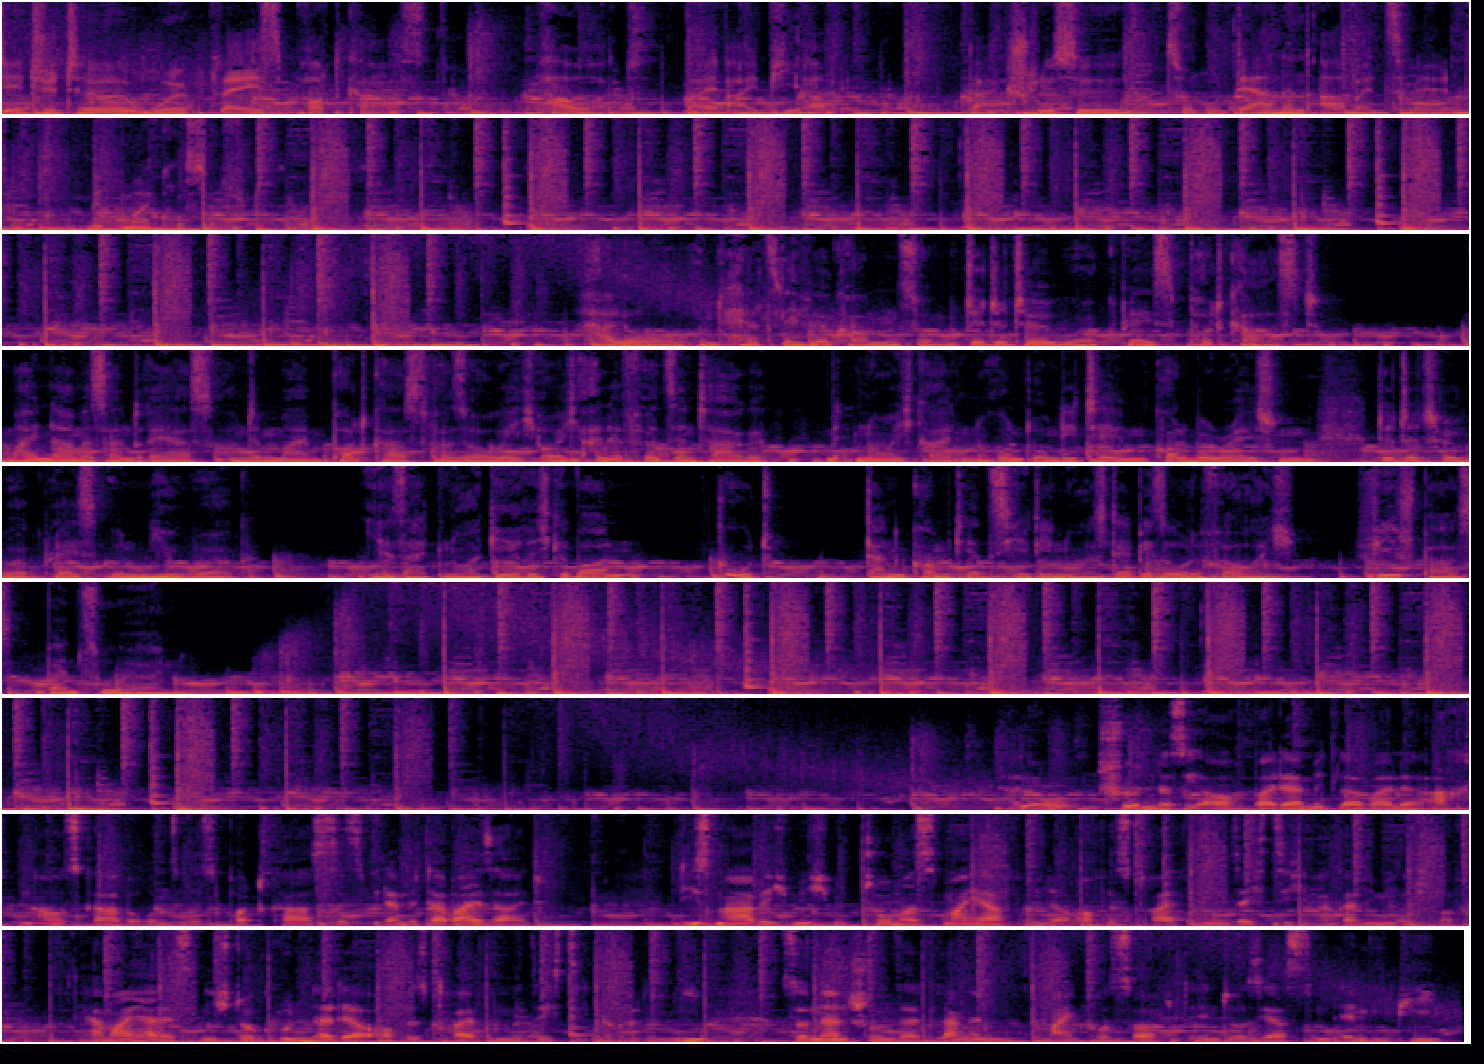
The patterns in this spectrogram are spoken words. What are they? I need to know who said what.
Speaker 1: Digital Workplace Podcast. Powered by IPI. Dein Schlüssel zur modernen Arbeitswelt mit Microsoft.
Speaker 2: Hallo und herzlich willkommen zum Digital Workplace Podcast. Mein Name ist Andreas und in meinem Podcast versorge ich euch alle 14 Tage mit Neuigkeiten rund um die Themen Collaboration, Digital Workplace und New Work. Ihr seid neugierig geworden? Gut, dann kommt jetzt hier die neueste Episode für euch. Viel Spaß beim Zuhören. Schön, dass ihr auch bei der mittlerweile achten Ausgabe unseres Podcastes wieder mit dabei seid. Diesmal habe ich mich mit Thomas Meyer von der Office 365 Akademie getroffen. Herr Meyer ist nicht nur Gründer der Office 365 Akademie, sondern schon seit langem Microsoft-Enthusiast und MVP.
